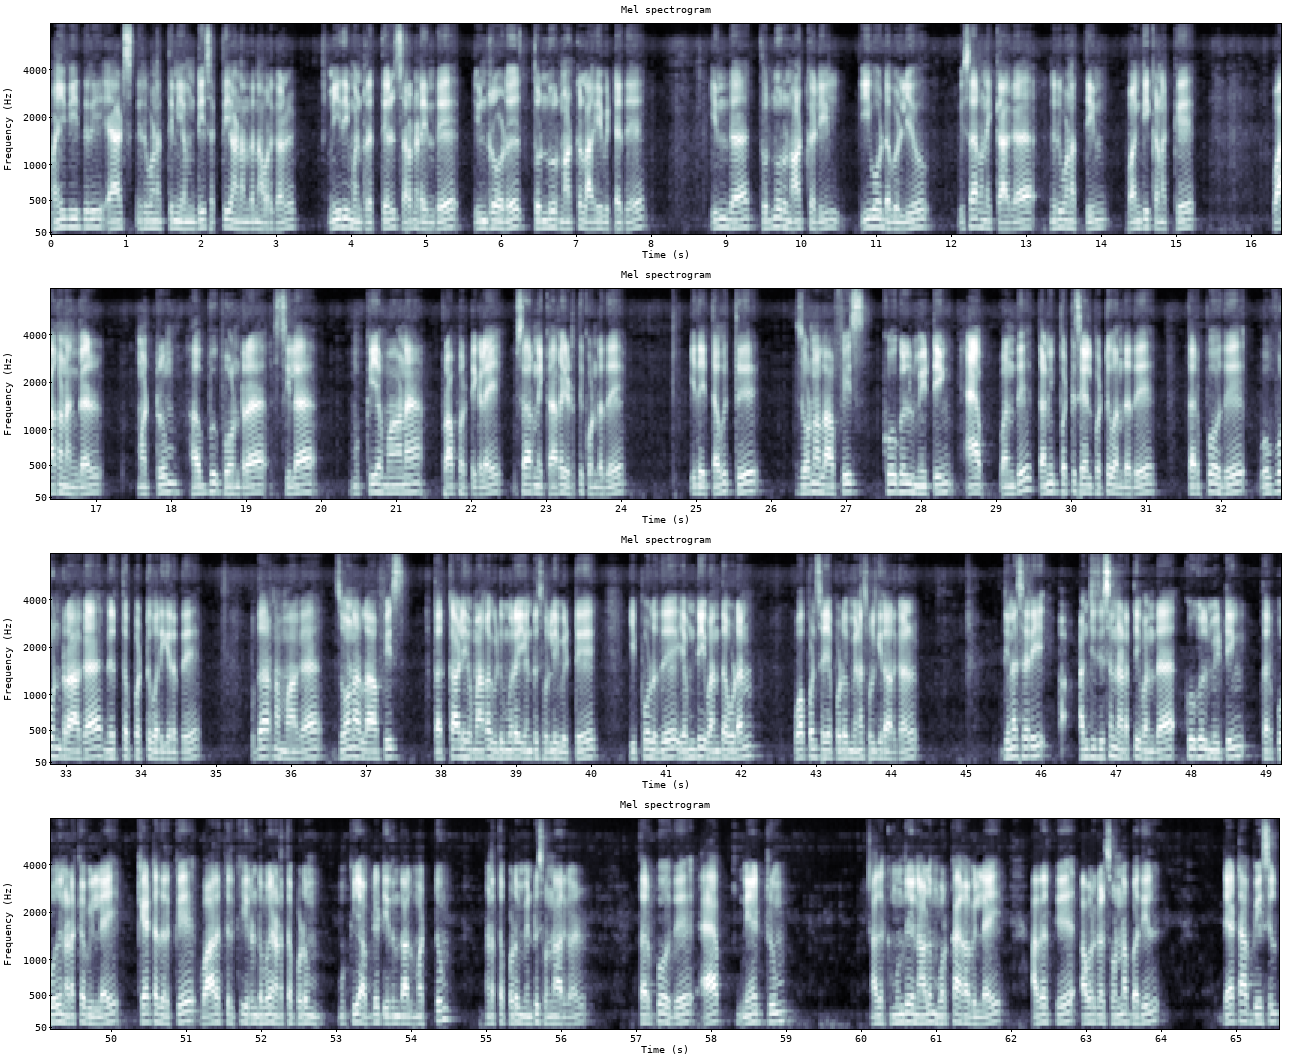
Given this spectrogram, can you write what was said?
மைவீதிரி ads நிறுவனத்தின் MD. Sakthi Anandan அவர்கள் நீதிமன்றத்தில் சரணடைந்து இன்றோடு தொண்ணூறு நாட்கள் ஆகிவிட்டது. இந்த தொண்ணூறு நாட்களில் இஓடபிள்யூ விசாரணைக்காக நிறுவனத்தின் வங்கி கணக்கு, வாகனங்கள் மற்றும் ஹப்பு போன்ற சில முக்கியமான ப்ராப்பர்ட்டிகளை விசாரணைக்காக எடுத்துக்கொண்டது இதை தவிர்த்து zonal office Google meeting app வந்து தனிப்பட்டு செயல்பட்டு வந்தது. தற்போது ஒவ்வொன்றாக நிறுத்தப்பட்டு வருகிறது. உதாரணமாக ஜோனல் ஆஃபீஸ் தற்காலிகமாக விடுமுறை என்று சொல்லிவிட்டு இப்பொழுது எம்.டி. வந்தவுடன் ஓப்பன் செய்யப்படும் என சொல்கிறார்கள். தினசரி அஞ்சு திசன் நடத்தி வந்த கூகுள் மீட்டிங் தற்போது நடக்கவில்லை. கேட்டதற்கு வாரத்திற்கு இரண்டு முறை நடத்தப்படும். முக்கிய அப்டேட் இருந்தால் மட்டும் நடத்தப்படும் என்று சொன்னார்கள். தற்போது ஆப் நேற்றும் அதற்கு முந்தைய நாளும் ஒர்க் ஆகவில்லை. அதற்கு அவர்கள் சொன்ன பதில் டேட்டாபேஸில்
